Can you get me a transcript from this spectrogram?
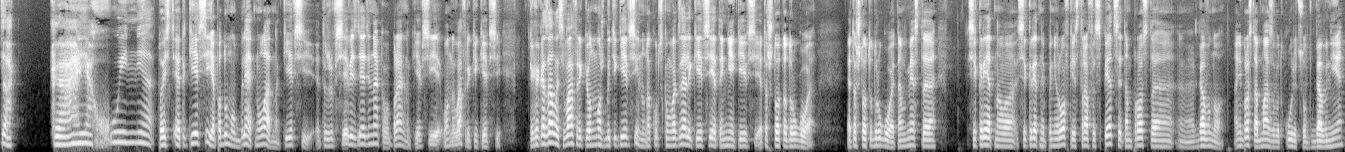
такая хуйня. То есть это KFC. Я подумал, блядь, ну ладно, KFC. Это же все везде одинаково, правильно? KFC, он и в Африке KFC. Как оказалось, в Африке он может быть и KFC, но на Курском вокзале KFC это не KFC, это что-то другое. Это что-то другое. Там вместо секретного, секретной панировки из трав и специй там просто э, говно. Они просто обмазывают курицу в говне,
